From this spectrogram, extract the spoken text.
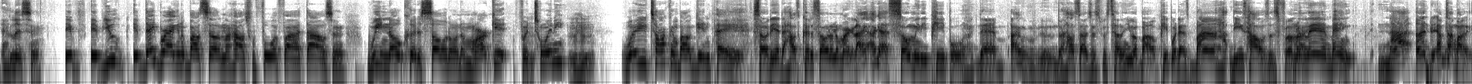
listen. If if you if they bragging about selling a house for four or five thousand, we know could have sold on the market for Mm. 20 Mm-hmm. What are you talking about getting paid? So yeah, the house could have sold on the market. I, I got so many people that I, the house I just was telling you about. People that's buying these houses from the land bank, not under. I'm talking about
